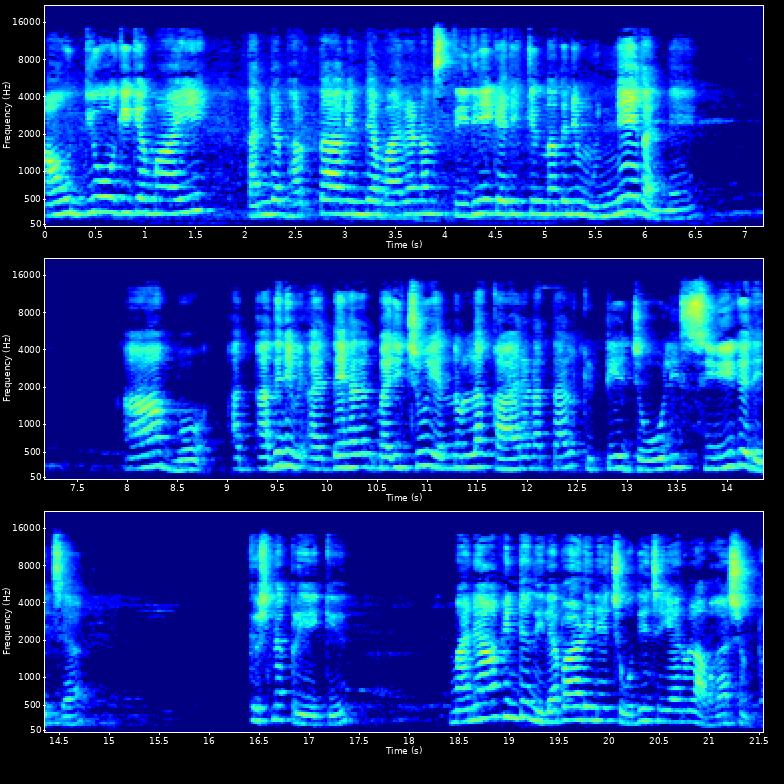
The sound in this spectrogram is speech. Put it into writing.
ഔദ്യോഗികമായി തന്റെ ഭർത്താവിന്റെ മരണം സ്ഥിരീകരിക്കുന്നതിന് മുന്നേ തന്നെ ആ ബോ അത് അതിന് അദ്ദേഹം മരിച്ചു എന്നുള്ള കാരണത്താൽ കിട്ടിയ ജോലി സ്വീകരിച്ച കൃഷ്ണപ്രിയയ്ക്ക് മനാഫിന്റെ നിലപാടിനെ ചോദ്യം ചെയ്യാനുള്ള അവകാശമുണ്ടോ?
